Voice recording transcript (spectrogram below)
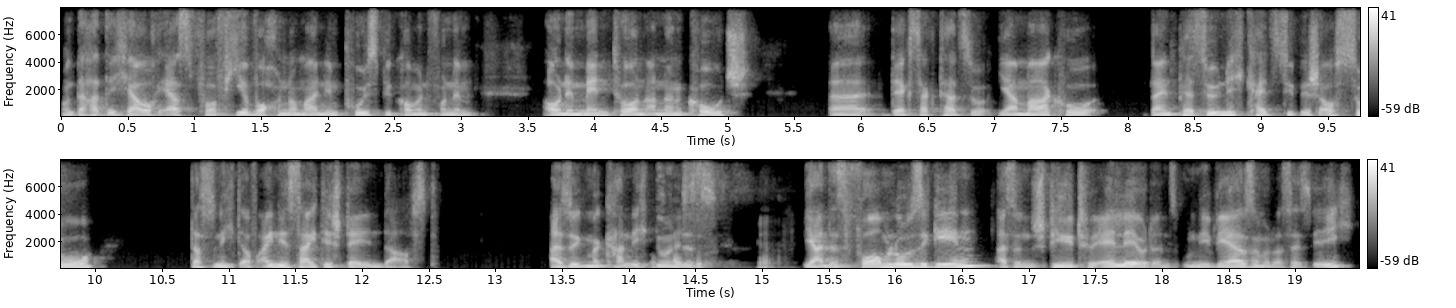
Und da hatte ich ja auch erst vor vier Wochen nochmal einen Impuls bekommen von einem, auch einem Mentor und anderen Coach, äh, der gesagt hat so, ja Marco, dein Persönlichkeitstyp ist auch so, dass du nicht auf eine Seite stellen darfst. Also man kann nicht Was nur in das? Ja. ja, in das Formlose gehen, also ins Spirituelle oder ins Universum oder was weiß ich,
